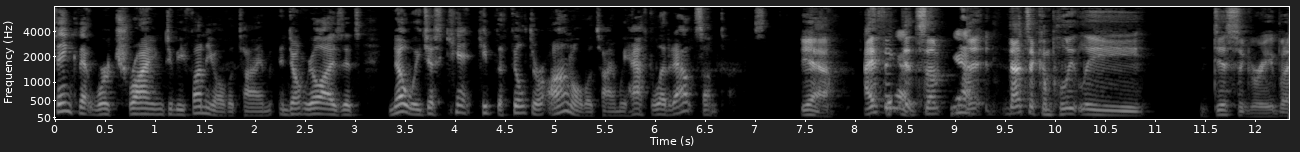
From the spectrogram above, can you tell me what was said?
think that we're trying to be funny all the time and don't realize it's no we just can't keep the filter on all the time we have to let it out sometimes Yeah, I think Yeah. that some Yeah. not to completely disagree, but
